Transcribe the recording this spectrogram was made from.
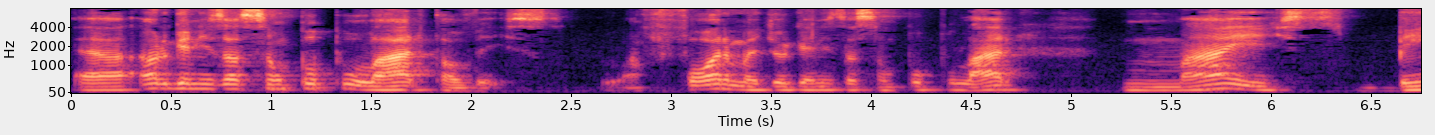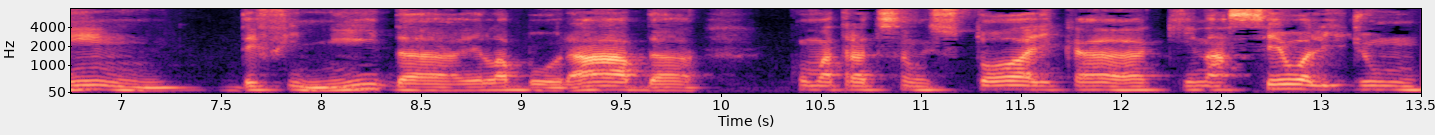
é, a organização popular, talvez. A forma de organização popular mais bem definida, elaborada, com uma tradição histórica que nasceu ali de um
